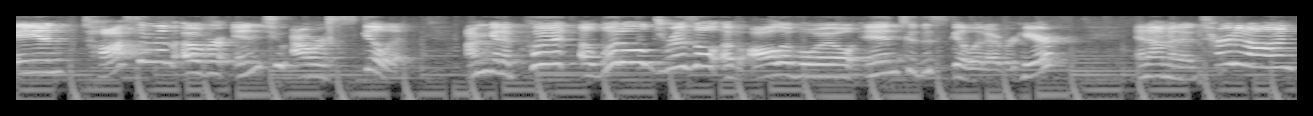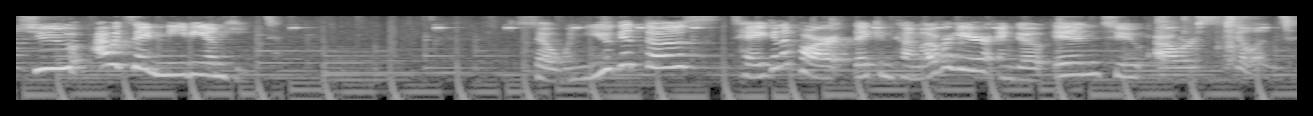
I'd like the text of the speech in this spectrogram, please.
and tossing them over into our skillet. I'm gonna put a little drizzle of olive oil into the skillet over here, and I'm gonna turn it on to, I would say, medium heat. So when you get those taken apart, they can come over here and go into our skillet.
